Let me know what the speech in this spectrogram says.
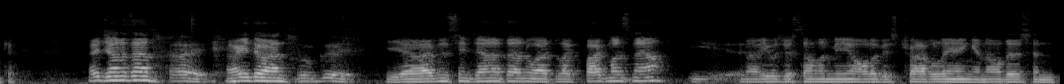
okay. Hey Jonathan, Hi. how you doing? Doing good. Yeah, I haven't seen Jonathan what like five months now. Yeah. You No, he was just telling me all of his traveling and all this, and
